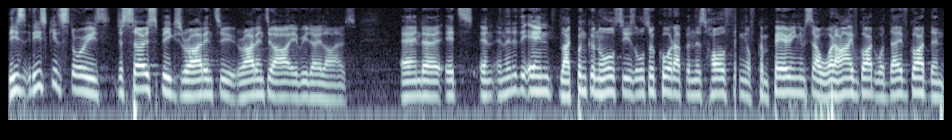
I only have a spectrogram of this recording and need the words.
these these kids' stories just so speaks right into right into our everyday lives. And uh, it's and, and then at the end, like Pinkanolsi is also caught up in this whole thing of comparing himself, what I've got, what they've got, and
